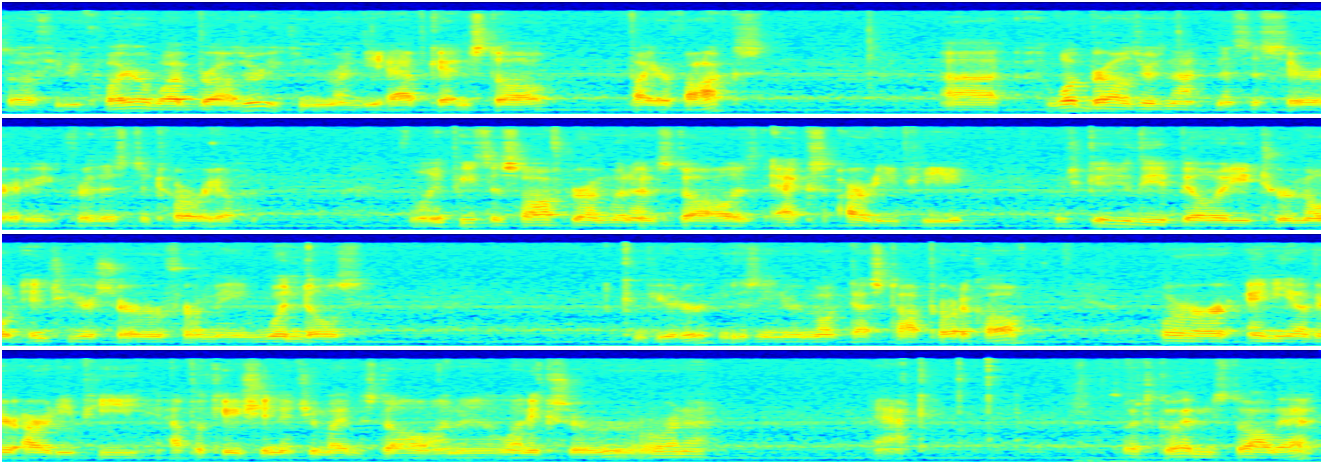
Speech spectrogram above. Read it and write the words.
so if you require a web browser, you can run the apt-get install Firefox. Uh, a web browser is not necessary for this tutorial. The only piece of software I'm going to install is XRDP, which gives you the ability to remote into your server from a Windows computer using your remote desktop protocol or any other RDP application that you might install on a Linux server or on a Mac. So let's go ahead and install that.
